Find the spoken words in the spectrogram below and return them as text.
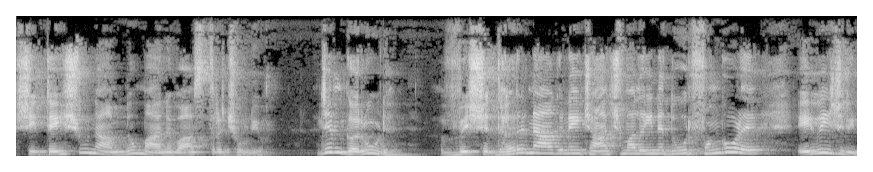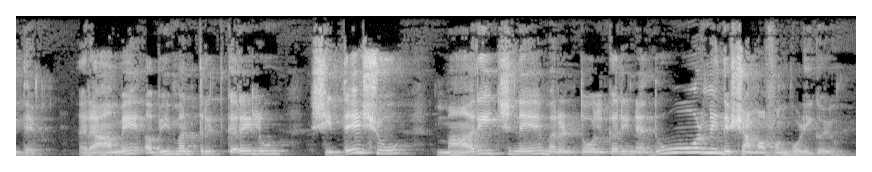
શિતેશુ નામનું માનવાસ્ત્ર છોડ્યું. જેમ ગરુડ વિષધર નાગને ચાંચમાં લઈને દૂર ફંગોળે, એવી જ રીતે રામે અભિમંત્રિત કરેલું શિતેશુ મારીચને મરણતોલ કરીને દૂરની દિશામાં ફંગોળી ગયું.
